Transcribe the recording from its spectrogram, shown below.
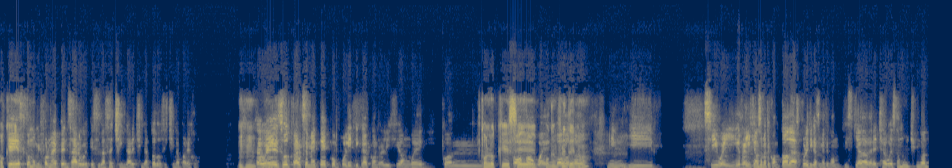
Ok. Que es como mi forma de pensar, güey, que si vas a chingar, chinga a todos y chinga parejo. O sea, güey, South Park se mete con política, con religión, güey, con... Con lo que se güey, ponga enfrente. ¿no? Y, y- sí, güey, y religión se mete con todas, política se mete con izquierda, derecha, güey, está muy chingón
